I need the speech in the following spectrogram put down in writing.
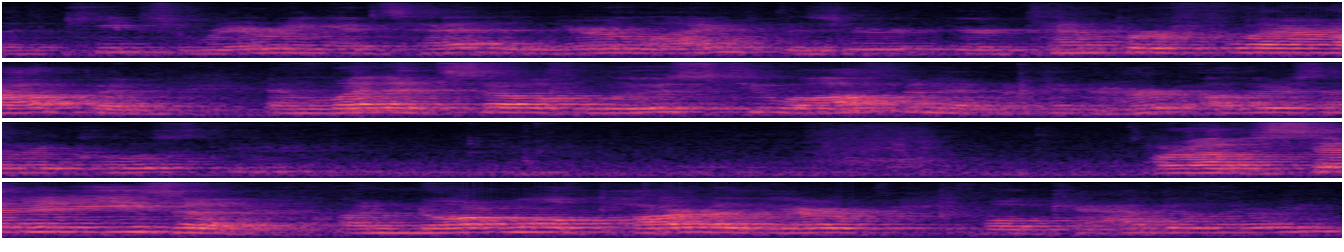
that keeps rearing its head in your life? Does your, your temper flare up and, and let itself loose too often and, and hurt others that are close to you? Are obscenities a, a normal part of your vocabulary?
